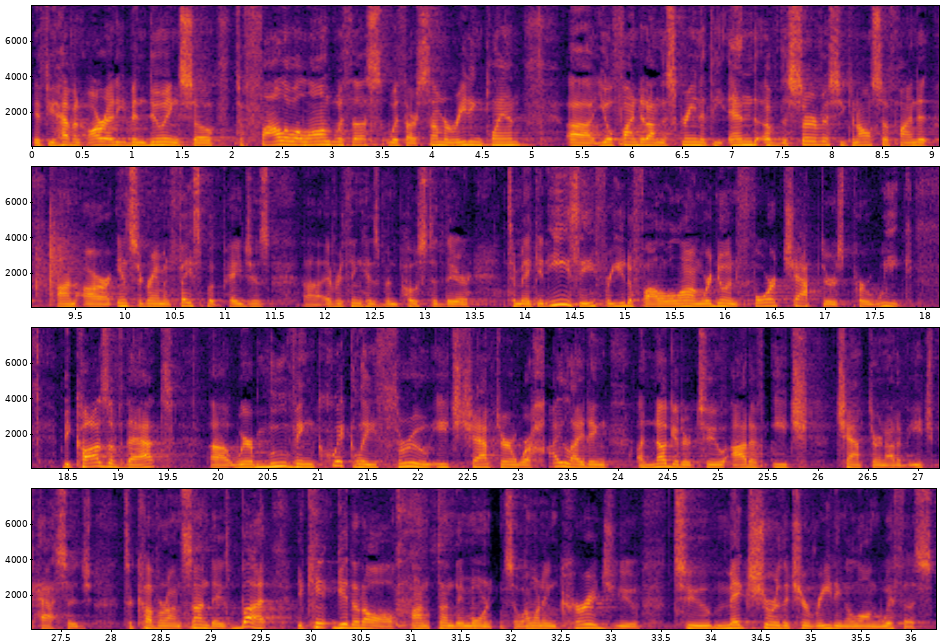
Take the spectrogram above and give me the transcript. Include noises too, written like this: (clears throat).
if you haven't already been doing so, to follow along with us with our summer reading plan. Uh, you'll find it on the screen at the end of the service. You can also find it on our Instagram and Facebook pages. Uh, everything has been posted there to make it easy for you to follow along. We're doing four chapters per week. Because of that, uh, we're moving quickly through each chapter and we're highlighting a nugget or two out of each chapter and out of each passage to cover on Sundays. But you can't get it all on Sunday morning. So I want to encourage you to make sure that you're reading along with us.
